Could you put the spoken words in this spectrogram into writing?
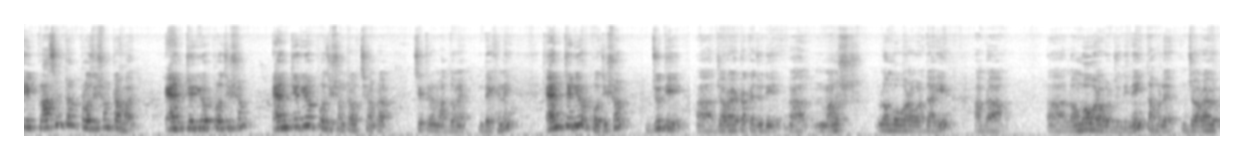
এই প্লাসেন্টাল পজিশনটা হয় অ্যান্টেরিয়র পজিশন অ্যান্টেরিয়র পজিশনটা হচ্ছে আমরা চিত্রের মাধ্যমে দেখে নিই। অ্যান্টেরিয়র পজিশন যদি জরায়ুটাকে যদি মানুষ লম্ব বরাবর দাঁড়িয়ে আমরা লম্ব বরাবর যদি নেই তাহলে জরায়ুর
